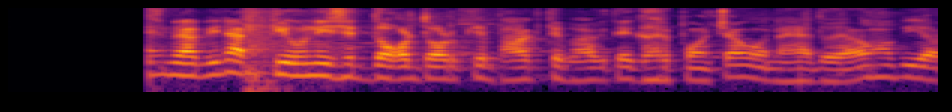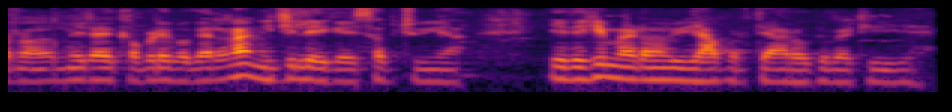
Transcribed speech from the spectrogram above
मैं अभी ना त्योनी से दौड़ दौड़ के भागते भागते घर पहुँचा हूँ नहा धोया हूँ अभी और मेरे कपड़े वगैरह ना नीचे ले गए सब चुईया ये देखिए मैडम अभी यहाँ पर तैयार होकर बैठी हुई है।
